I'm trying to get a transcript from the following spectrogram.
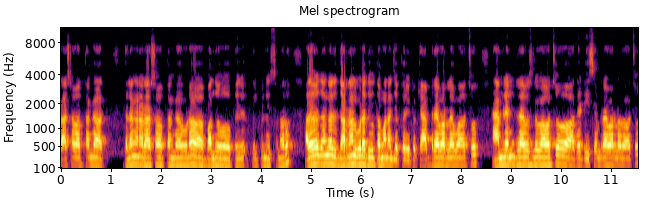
రాష్ట్ర వ్యాప్తంగా తెలంగాణ రాష్ట్ర వ్యాప్తంగా కూడా బంద్ పిలుపునిస్తున్నారు. అదేవిధంగా ధర్నాలు కూడా దిగుతామని చెప్తారు. ఇటు క్యాబ్ డ్రైవర్లు కావచ్చు అంబులెన్స్ డ్రైవర్స్లు కావచ్చు అదే డీసీఎం డ్రైవర్లు కావచ్చు.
